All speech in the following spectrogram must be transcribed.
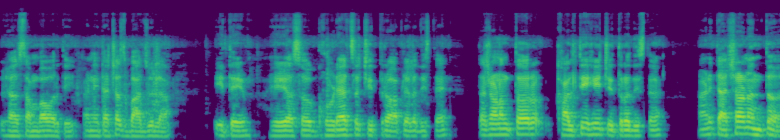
ह्या स्तंभावरती. आणि त्याच्याच बाजूला इथे हे असं घोड्याचं चित्र आपल्याला दिसतंय. त्याच्यानंतर खालती ही चित्र दिसतंय आणि त्याच्यानंतर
